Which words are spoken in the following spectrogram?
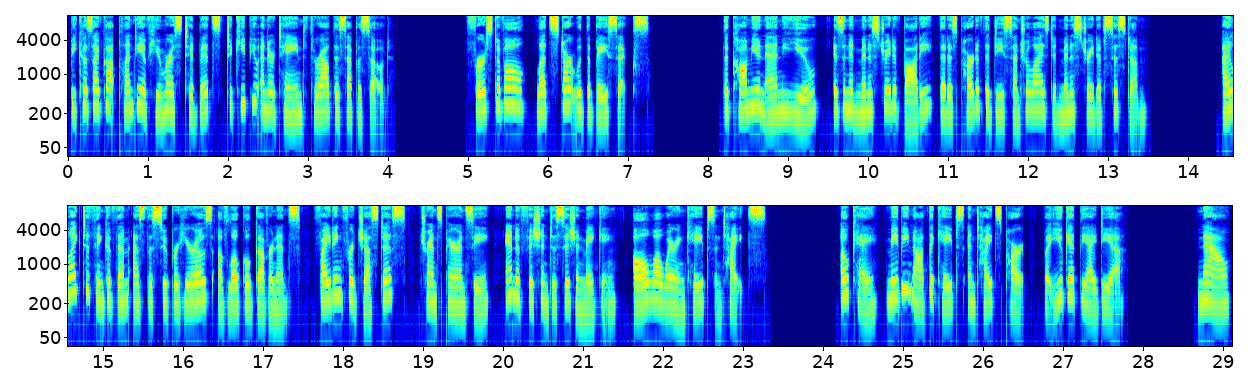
because I've got plenty of humorous tidbits to keep you entertained throughout this episode. First of all, let's start with the basics. The Comune NEU is an administrative body that is part of the decentralized administrative system. I like to think of them as the superheroes of local governance, fighting for justice, transparency, and efficient decision making, all while wearing capes and tights. Okay, maybe not the capes and tights part, but you get the idea. Now,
